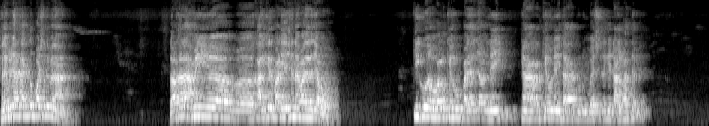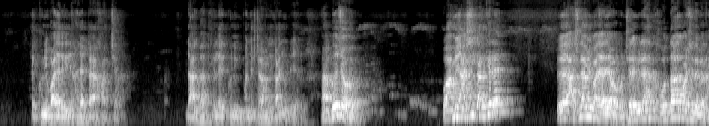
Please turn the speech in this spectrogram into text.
ছেলেপিলে হাতে একদম পয়সা দেবে না। দরকার আমি কালকের বাড়ি এসে না বাজারে যাব। কি করব বলো? কেউ বাজারে যাওয়ার নেই, কেনাকাটার কেউ নেই, তারা কুটুম্ব এসে কি ডাল ভাত দেবে। এক্ষুনি বাজারে গেলে হাজার টাকা খরচা। ডাল ভাত খেলে এক্ষুনি পঞ্চাশ টাকার মধ্যে কাজ উঠে যাবে। হ্যাঁ বুঝেছ? ও, আমি আসি কালকে রে আসলে আমি বাজারে যাব ছেলেপিলের হাতে খবরদার পয়সা দেবে না।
